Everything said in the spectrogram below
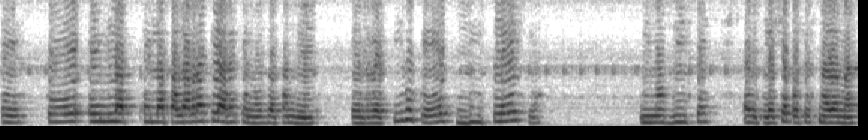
este, en, la, en la palabra clave que nos da también el reactivo, que es diplegia. Y nos dice, la diplegia pues es nada más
